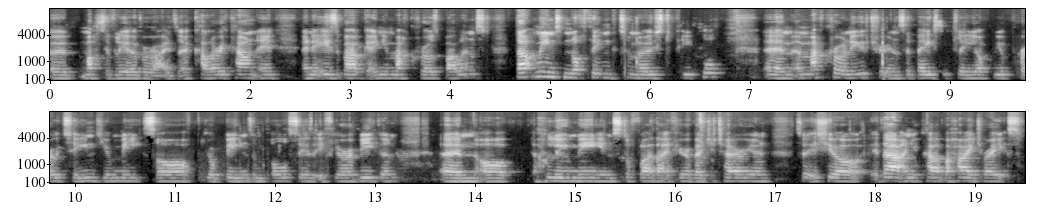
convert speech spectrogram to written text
uh, massively overrides a calorie counting, and it is about getting your macros balanced. That means nothing to most people. Um, and macronutrients are basically your, your proteins, your meats, or your beans and pulses if you're a vegan, um, or halloumi and stuff like that if you're a vegetarian. So it's your that and your carbohydrates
